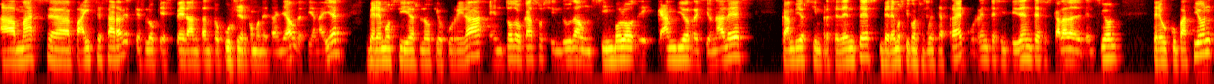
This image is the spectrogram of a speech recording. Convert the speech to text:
a más eh, países árabes, que es lo que esperan tanto Kushner como Netanyahu, decían ayer, Veremos si es lo que ocurrirá. En todo caso, sin duda, un símbolo de cambios regionales, cambios sin precedentes. Veremos qué consecuencias trae. Recurrentes incidentes, escalada de tensión, preocupación.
